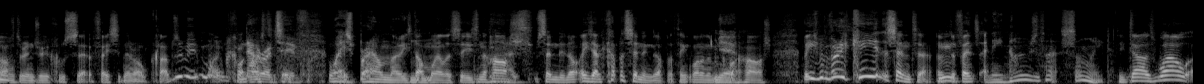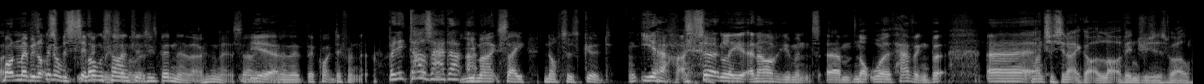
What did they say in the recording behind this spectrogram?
after injury, of course, uh, facing their old clubs. It might be quite Narrative. see. Wes Brown, though, he's done well this season. harsh sending off. He's had a couple of sendings off. I think one of them was Yeah. quite harsh, but he's been very key at the centre of defence, and he knows that side. He does well. Well, maybe not specifically long time since he's been there, though, isn't it? So, Yeah. you know, they're, they're quite different. now. But it does add up. You might say not as good. yeah, certainly an argument um, not worth having, but. Uh, Manchester United got a lot of injuries as well.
